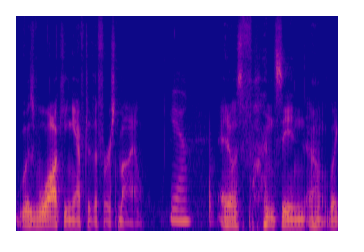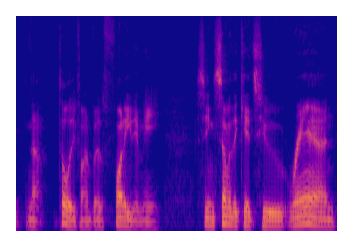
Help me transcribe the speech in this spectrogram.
was walking after the first mile. yeah. And it was fun seeing, oh, like, not totally fun, but it was funny to me seeing some of the kids who ran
